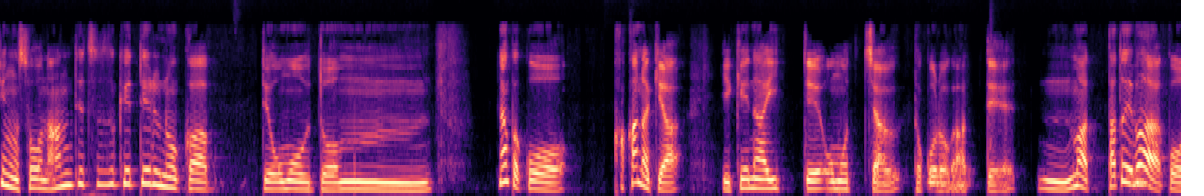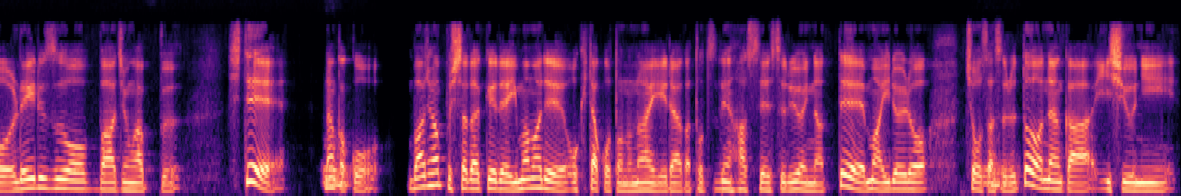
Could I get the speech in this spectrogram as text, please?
身そうなんで続けてるのかって思うと、うん、なんかこう、書かなきゃいけないって思っちゃうところがあって、うん、まあ、例えば、こう、レイルズをバージョンアップして、なんかこう、バージョンアップしただけで今まで起きたことのないエラーが突然発生するようになって、まあいろいろ調査すると、なんか異臭に、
